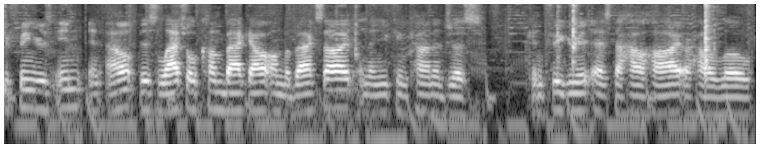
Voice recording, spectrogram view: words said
your fingers in and out, this latch will come back out on the backside and then you can kind of just configure it as to how high or how low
